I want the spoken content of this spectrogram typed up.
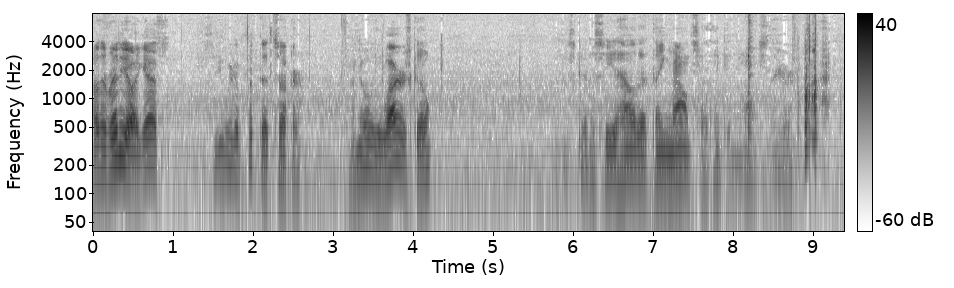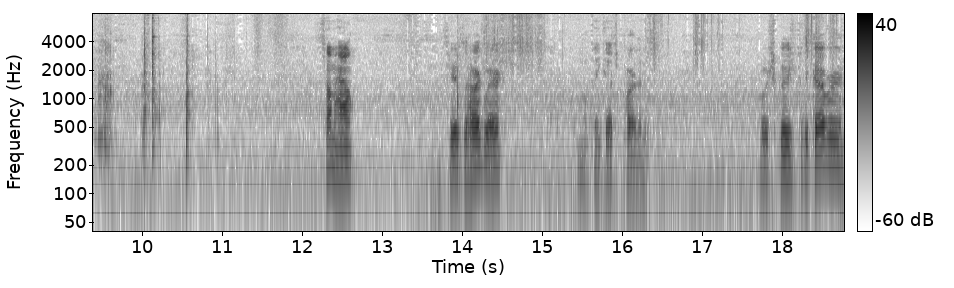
other video, I guess. See where to put that sucker. I know where the wires go. Just got to see how that thing mounts. I think it mounts there. Somehow. Here's the hardware. I don't think that's part of it. Four screws for the cover.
